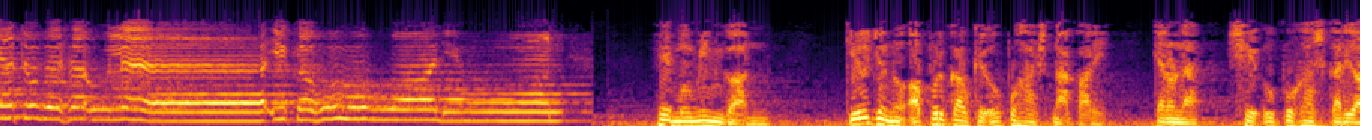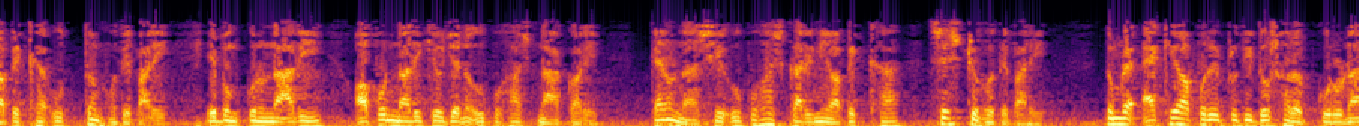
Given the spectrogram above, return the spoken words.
يتب فأولئك هم الظالمون হে মুমিনগণ কেউ যেন অপর কাউকে উপহাস না করে কেননা সে উপহাসকারী অপেক্ষা উত্তম হতে পারে এবং কোন নারী অপর নারীকেও যেন উপহাস না করে কেননা সে উপহাসকারিণী অপেক্ষা শ্রেষ্ঠ হতে পারে তোমরা একে অপরের প্রতি দোষারোপ করো না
